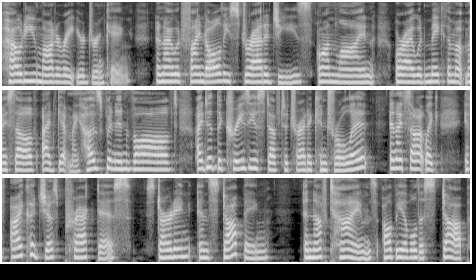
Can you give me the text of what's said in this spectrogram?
how do you moderate your drinking? And I would find all these strategies online or I would make them up myself. I'd get my husband involved. I did the craziest stuff to try to control it. And I thought, like, if I could just practice starting and stopping enough times, I'll be able to stop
